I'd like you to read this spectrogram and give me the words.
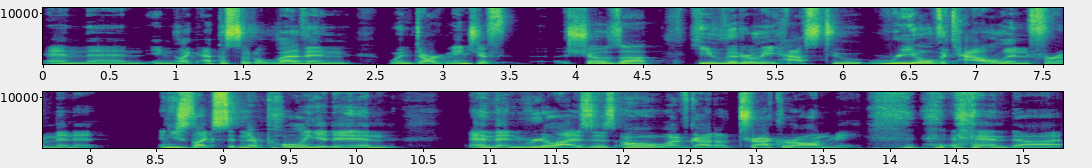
And then in like episode 11, when Dark Ninja f- shows up, he literally has to reel the cowl in for a minute. And he's like sitting there pulling it in and then realizes, oh, I've got a tracker on me. and uh,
